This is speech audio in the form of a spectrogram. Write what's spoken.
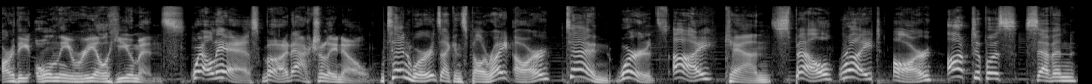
are the only real humans. Well, yes, but actually no. 10 words I can spell right are 10 words I can spell right are octopus 7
